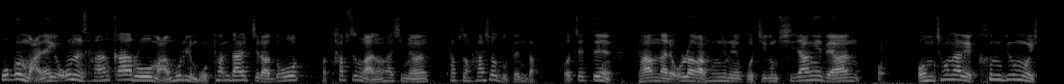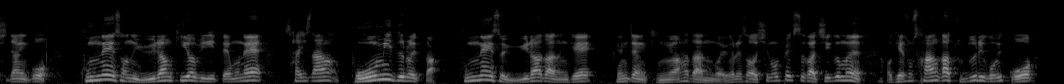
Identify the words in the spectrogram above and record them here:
혹은 만약에 오늘 상한가로 마무리를 못한다 할지라도 어, 탑승 가능하시면 탑승하셔도 된다. 어쨌든 다음 날에 올라갈 확률이 있고 지금 시장에 대한 어, 엄청나게 큰 규모의 시장이고 국내에서는 유일한 기업이기 때문에 사실상 보험이 들어있다. 국내에서 유일하다는 게 굉장히 중요하다는 거예요. 그래서 시노펙스가 지금은 어, 계속 상한가 두드리고 있고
